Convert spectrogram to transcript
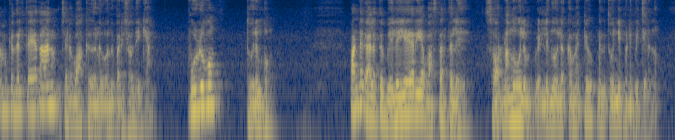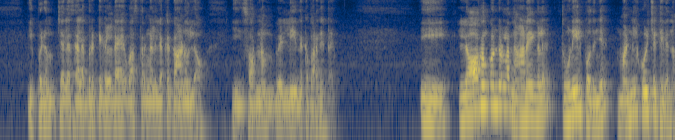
നമുക്കിതിൽ ഏതാനും ചില വാക്കുകൾ ഒന്ന് പരിശോധിക്കാം. പുഴുവും തുരുമ്പും. പണ്ട് കാലത്ത് വിലയേറിയ വസ്ത്രത്തിൽ സ്വർണനൂലും വെള്ളിനൂലൊക്കെ മറ്റു ഇങ്ങനെ തുന്നിപ്പിടിപ്പിച്ചിരുന്നു. ഇപ്പോഴും ചില സെലിബ്രിറ്റികളുടെ വസ്ത്രങ്ങളിലൊക്കെ കാണുമല്ലോ. ഈ സ്വർണം വെള്ളി എന്നൊക്കെ പറഞ്ഞിട്ട്. ഈ ലോഹം കൊണ്ടുള്ള നാണയങ്ങൾ തുണിയിൽ പൊതിഞ്ഞ് മണ്ണിൽ കുഴിച്ചിട്ടിരുന്നു.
